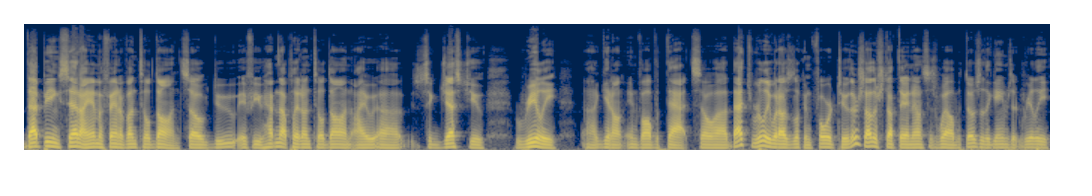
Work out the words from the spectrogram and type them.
That being said, I am a fan of Until Dawn. So do if you have not played Until Dawn, I uh, suggest you really uh, get on involved with that. So uh, that's really what I was looking forward to. There's other stuff they announced as well, but those are the games that really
